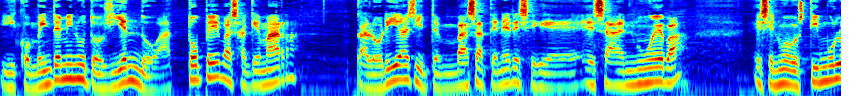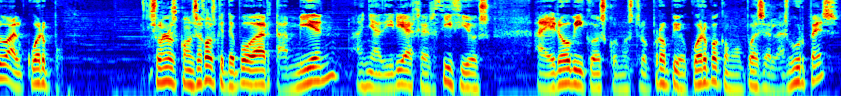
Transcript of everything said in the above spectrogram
y con 20 minutos yendo a tope vas a quemar calorías y te vas a tener ese, esa nueva, ese nuevo estímulo al cuerpo. Son los consejos que te puedo dar también. Añadiría ejercicios aeróbicos con nuestro propio cuerpo, como puede ser las burpes,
